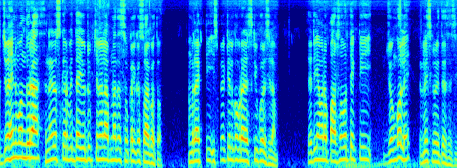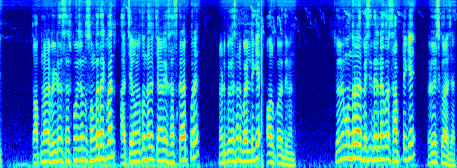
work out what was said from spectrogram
তো জয় হিন্দ বন্ধুরা স্নেহস্কার বিদ্যা ইউটিউব চ্যানেলে আপনাদের সকলকে স্বাগত আমরা একটি স্পেকটেল কোবরা রেস্কিউ করেছিলাম সেটি আমরা পার্শ্ববর্তী একটি জঙ্গলে রিলিজ করে দিতে এসেছি তো আপনারা ভিডিও শেষ পর্যন্ত সঙ্গে থাকবেন আর চ্যানেল নতুন থাকলে চ্যানেলটিকে সাবস্ক্রাইব করে নোটিফিকেশান বেলটিকে অল করে দেবেন। চলুন বন্ধুরা, বেশি দেরি না করে সাপটিকে রিলিজ করা যাক।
